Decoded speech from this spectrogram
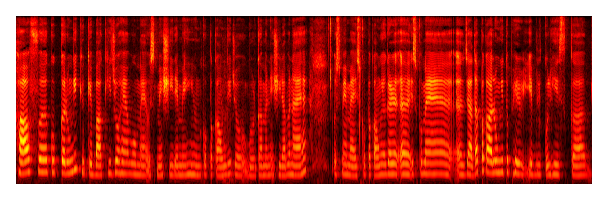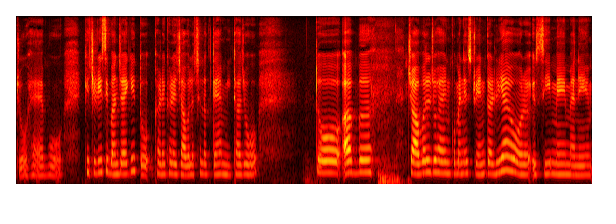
हाफ़ कुक करूँगी, क्योंकि बाकी जो है वो मैं उसमें शीरे में ही उनको पकाऊँगी, जो गुड़ का मैंने शीरा बनाया है, उसमें मैं इसको पकाऊँगी। अगर इसको मैं ज़्यादा पका लूँगी तो फिर ये बिल्कुल ही इसका जो है वो खिचड़ी सी बन जाएगी तो खड़े खड़े चावल अच्छे लगते हैं, मीठा जो हो। तो अब चावल जो है इनको मैंने स्ट्रेन कर लिया है और इसी में मैंने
